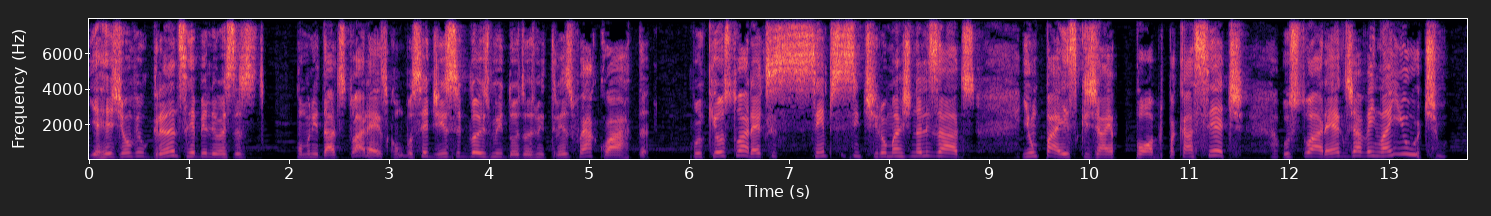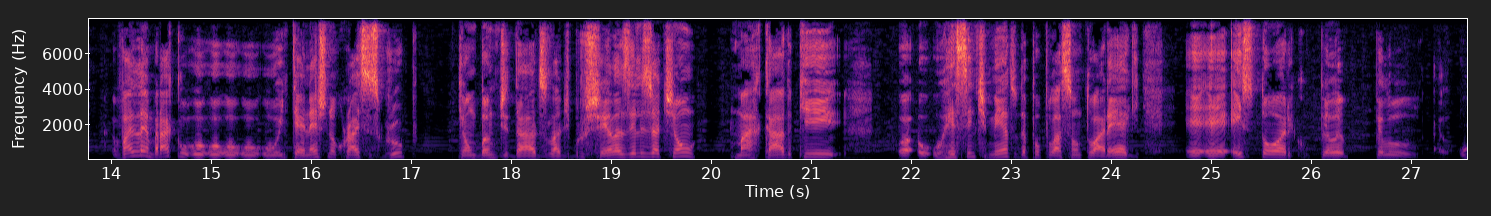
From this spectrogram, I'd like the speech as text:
E a região viu grandes rebeliões das comunidades tuaregs. Como você disse, de 2002 2013 foi a quarta porque os tuaregs sempre se sentiram marginalizados. E um país que já é pobre pra cacete, os tuaregs já vêm lá em último. Vale lembrar que o, o, o, o International Crisis Group, que é um banco de dados lá de Bruxelas, eles já tinham marcado que o, o ressentimento da população tuareg é, é, é histórico pelo, pelo o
